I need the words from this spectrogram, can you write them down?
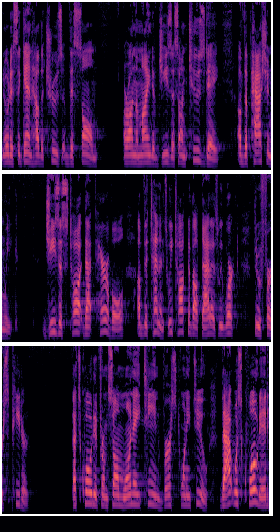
Notice again how the truths of this psalm are on the mind of Jesus. On Tuesday of the Passion Week, Jesus taught that parable of the tenants. We talked about that as we worked through 1 Peter. That's quoted from Psalm 118, verse 22. That was quoted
